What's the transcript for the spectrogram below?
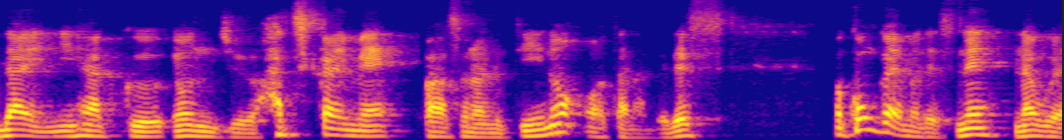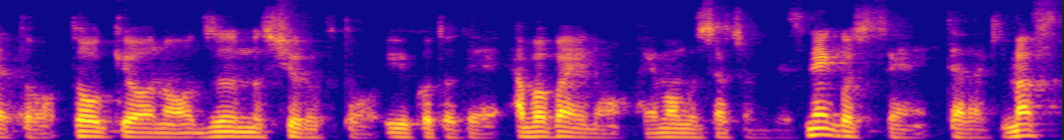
第248回目パーソナリティの渡辺です今回もですね、名古屋と東京のズーム収録ということで、アババイの山本社長にですね、ご出演いただきます。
